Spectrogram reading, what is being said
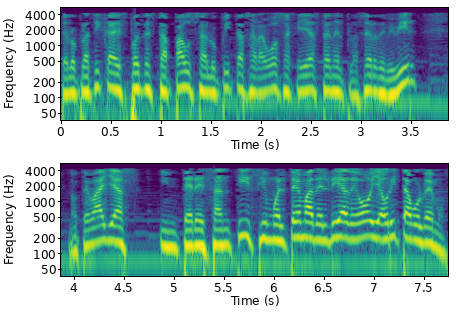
Te lo platica después de esta pausa Lupita Zaragoza, que ya está en el placer de vivir. No te vayas, interesantísimo el tema del día de hoy. Ahorita volvemos.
